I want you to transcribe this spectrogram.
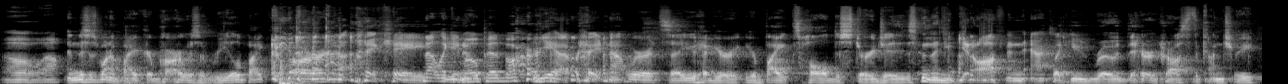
Oh wow. And this is when a biker bar was a real biker bar, not like a, Not like a know, moped bar. yeah, right. Not where it's uh, you have your your bikes hauled to Sturgis, and then you get off and act like you rode there across the country.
